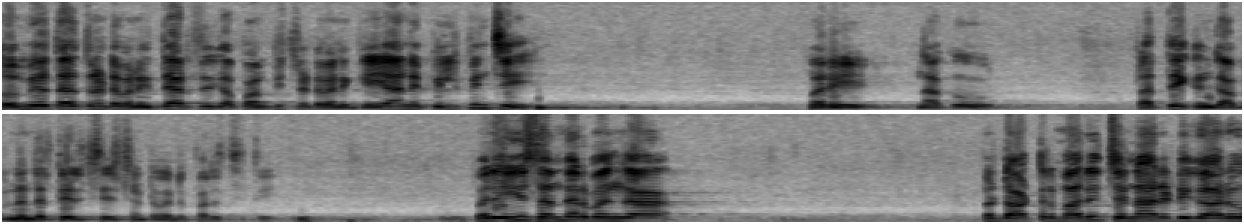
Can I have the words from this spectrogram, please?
తొమ్మిదో తరగతినటువంటి విద్యార్థిగా పంపించినటువంటి గేయాన్ని పిలిపించి మరి నాకు ప్రత్యేకంగా అభినందనలు తెలియజేసినటువంటి పరిస్థితి. మరి ఈ సందర్భంగా డాక్టర్ మర్రి చెన్నారెడ్డి గారు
